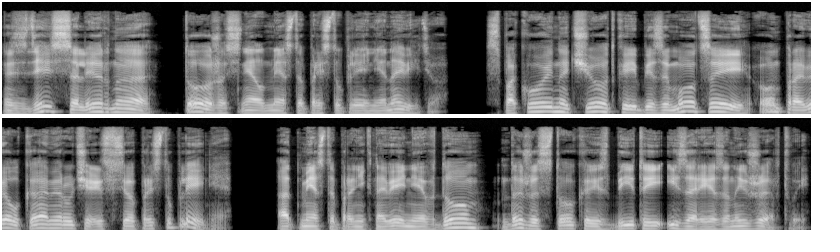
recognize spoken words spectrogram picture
Здесь Салерно тоже снял место преступления на видео. Спокойно, четко и без эмоций он провел камеру через все преступление. От места проникновения в дом до жестоко избитой и зарезанной жертвы.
